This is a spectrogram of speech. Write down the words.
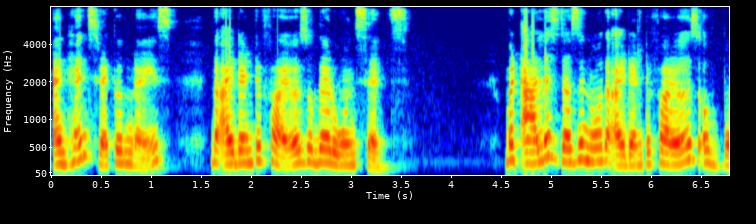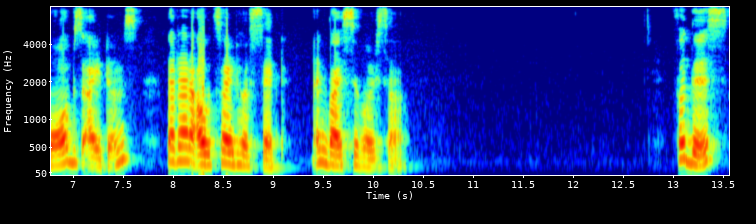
and hence recognize the identifiers of their own sets. But Alice doesn't know the identifiers of Bob's items that are outside her set and vice versa. For this,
